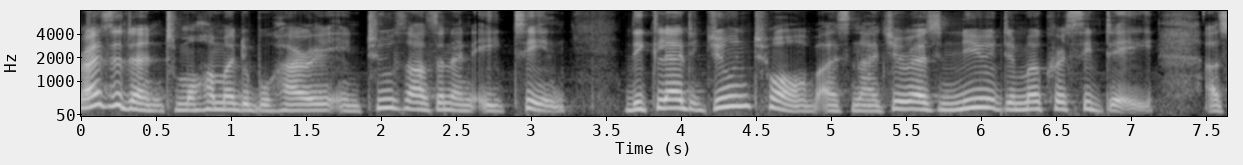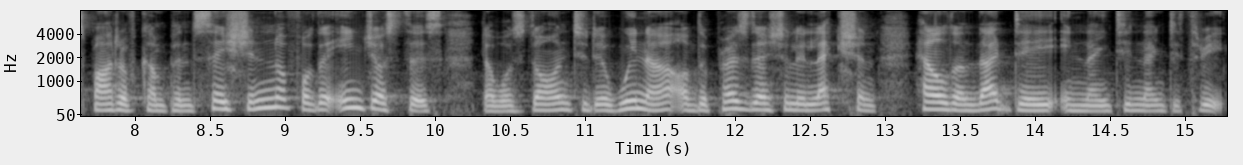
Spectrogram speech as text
President Muhammadu Buhari in 2018 declared June 12 as Nigeria's new Democracy Day as part of compensation for the injustice that was done to the winner of the presidential election held on that day in 1993.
